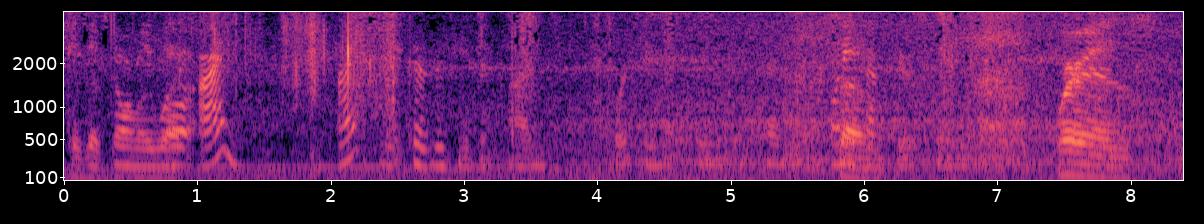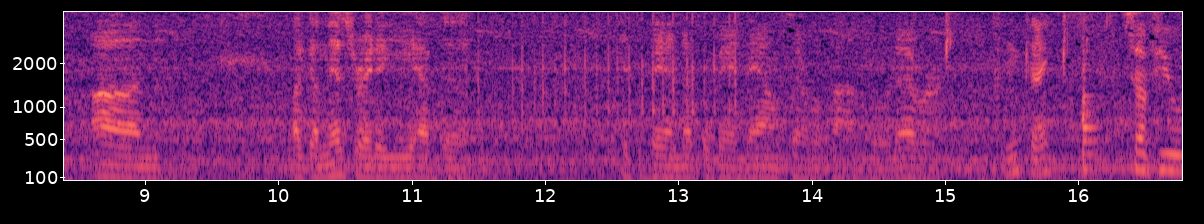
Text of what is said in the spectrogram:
Because that's normally what? Well, I, I because if you divide 14 by 2 7, 20 So- times 2 is 40. Whereas on, like on this radio, you have to hit the band up or band down several times or whatever. Okay. So if you,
